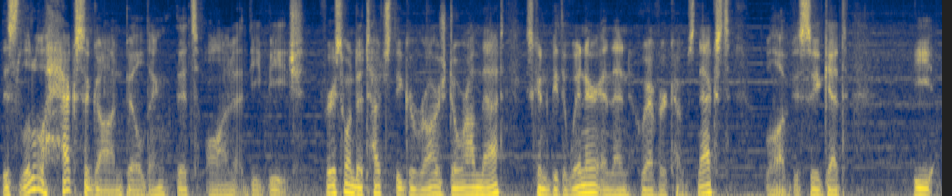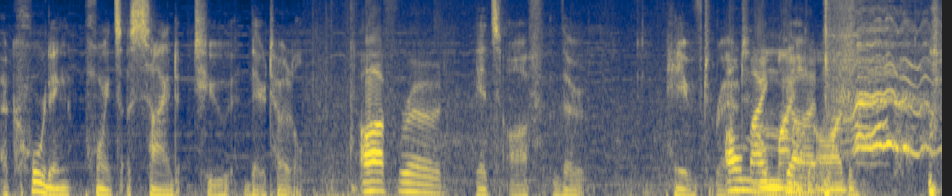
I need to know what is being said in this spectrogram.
this little hexagon building that's on the beach. First one to touch the garage door on that is going to be the winner, and then whoever comes next will obviously get the according points assigned to their total. Off road. It's off the paved road. Oh my, oh my god. god.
